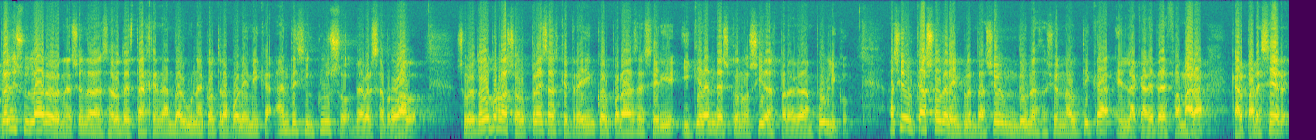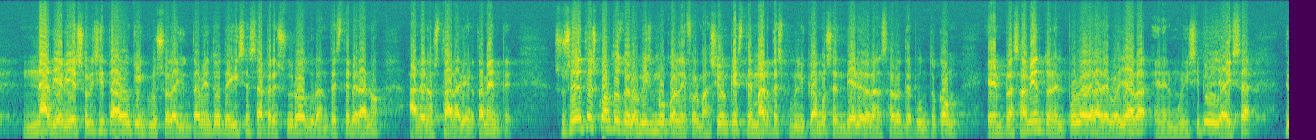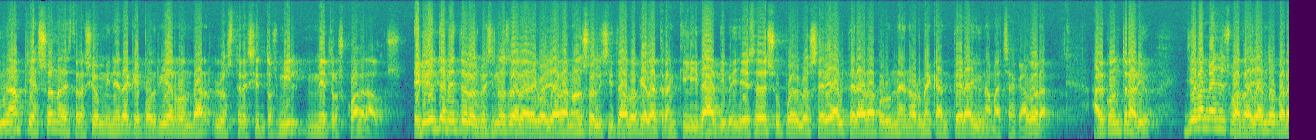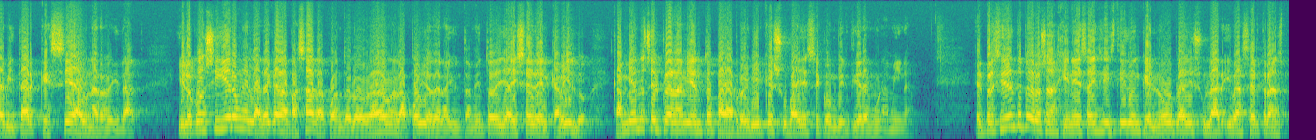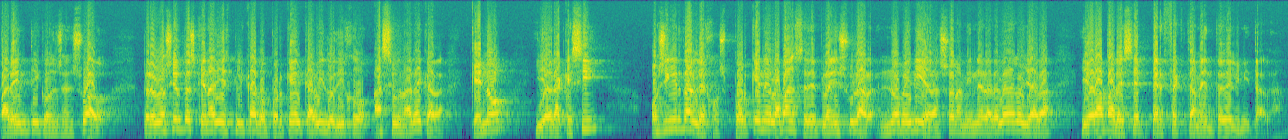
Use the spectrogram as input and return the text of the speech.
plan insular de ordenación de Lanzarote está generando alguna que otra polémica antes incluso de haberse aprobado, sobre todo por las sorpresas que traía incorporadas de serie y que eran desconocidas para el gran público. Ha sido el caso de la implantación de una estación náutica en la caleta de Famara, que al parecer nadie había solicitado que incluso el Ayuntamiento de Guise se apresuró durante este verano a denostar abiertamente. Sucede tres cuartos de lo mismo con la información que este martes publicamos en diario de Lanzarote.com, el emplazamiento en el pueblo de la Degollada, en el municipio de Yaiza, de una amplia zona de extracción minera que podría rondar los 300.000 metros cuadrados. Evidentemente los vecinos de la Degollada no han solicitado que la tranquilidad y belleza de su pueblo se vea alterada por una enorme cantera y una machacadora. Al contrario, llevan años batallando para evitar que sea una realidad. Y lo consiguieron en la década pasada, cuando lograron el apoyo del Ayuntamiento de Yaiza y del Cabildo, cambiándose el planeamiento para prohibir que su valle se convirtiera en una mina. El presidente Pedro Sanginés ha insistido en que el nuevo plan insular iba a ser transparente y consensuado, pero lo cierto es que nadie ha explicado por qué el Cabildo dijo hace una década que no y ahora que sí, o sin tan lejos, por qué en el avance del plan insular no venía la zona minera de la degollada y ahora parece perfectamente delimitada.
